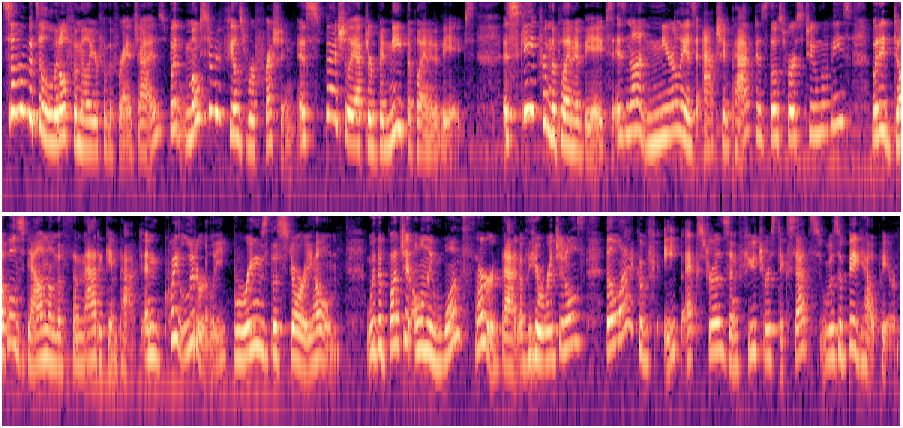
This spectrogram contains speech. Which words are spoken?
Some of it's a little familiar for the franchise, but most of it feels refreshing, especially after Beneath the Planet of the Apes. Escape from the Planet of the Apes is not nearly as action packed as those first two movies, but it doubles down on the thematic impact and, quite literally, brings the story home. With a budget only one third that of the originals, the lack of ape extras and futuristic sets was a big help here.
